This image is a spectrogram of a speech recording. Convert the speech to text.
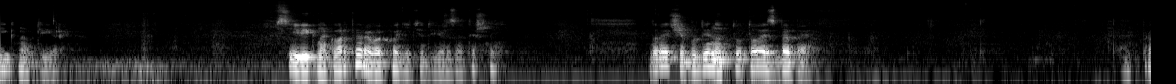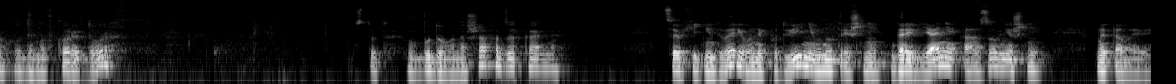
Вікна в двір. Всі вікна квартири виходять у двір затишний. До речі, будинок тут ОСББ. Так, проходимо в коридор. Ось тут вбудована шафа дзеркальна. Це вхідні двері, вони подвійні, внутрішні дерев'яні, а зовнішні металеві.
